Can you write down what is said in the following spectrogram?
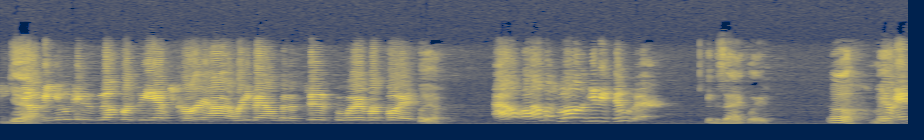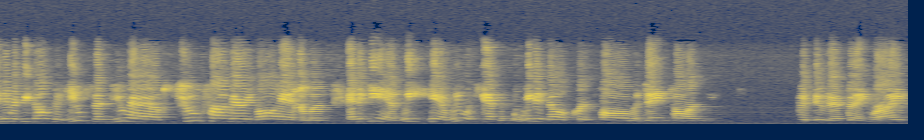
yeah, I mean, you look at his numbers, he has career high rebounds and assists or whatever. But oh yeah, how how much longer can he do that? exactly. Oh You man, know, and then if you go to Houston, you have two primary ball handlers. And again, we yeah we were skeptical. We didn't know if Chris Paul and James Harden could do their thing, right?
